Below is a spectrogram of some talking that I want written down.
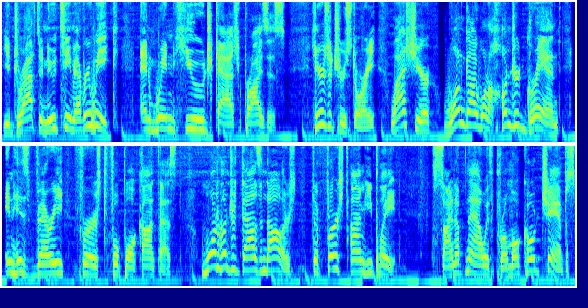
you draft a new team every week and win huge cash prizes. Here's a true story. Last year, one guy won a hundred grand in his very first football contest. $100,000 the first time he played. Sign up now with promo code CHAMPS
